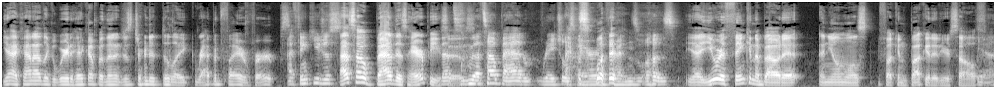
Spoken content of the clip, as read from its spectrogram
yeah, I kind of had like a weird hiccup, and then it just turned into like rapid fire verbs. I think you just. That's how bad this hairpiece That's is. that's how bad Rachel's That's hair in what it- Friends was. Yeah, you were thinking about it, and you almost fucking bucketed yourself. Yeah.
